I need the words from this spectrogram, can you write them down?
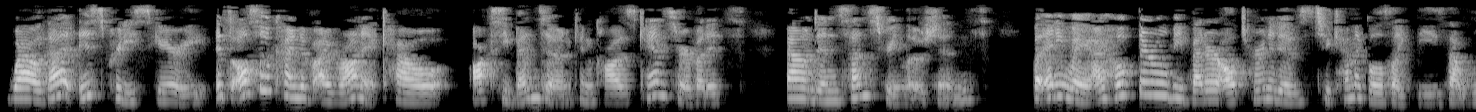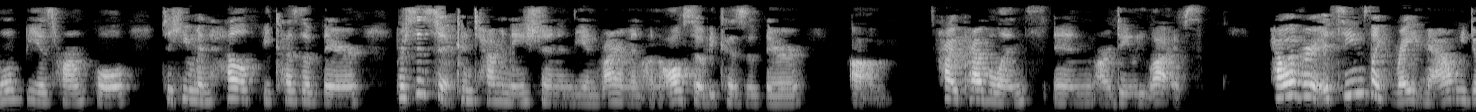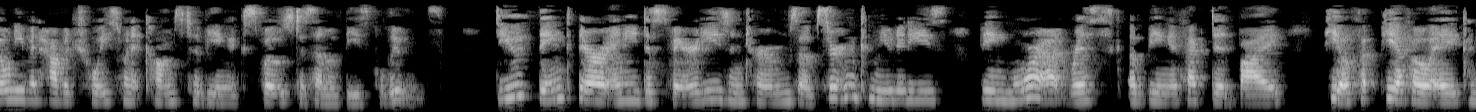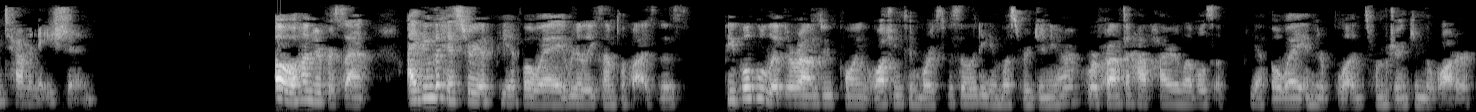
Wow, that is pretty scary. It's also kind of ironic how oxybenzone can cause cancer, but it's found in sunscreen lotions. But anyway, I hope there will be better alternatives to chemicals like these that won't be as harmful to human health because of their persistent contamination in the environment and also because of their um, high prevalence in our daily lives. However, it seems like right now we don't even have a choice when it comes to being exposed to some of these pollutants. Do you think there are any disparities in terms of certain communities being more at risk of being affected by PFOA contamination? Oh, 100%. I think the history of PFOA really exemplifies this. People who lived around DuPont Washington Works facility in West Virginia were found to have higher levels of PFOA in their bloods from drinking the water.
